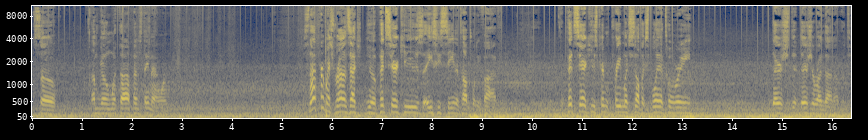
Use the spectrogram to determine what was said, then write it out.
So I'm going with uh, Penn State in that one. So that pretty much rounds out, you know, Pitt, Syracuse, ACC in the top 25. Pitt Syracuse pretty, pretty much self-explanatory. There's there's your rundown of it.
